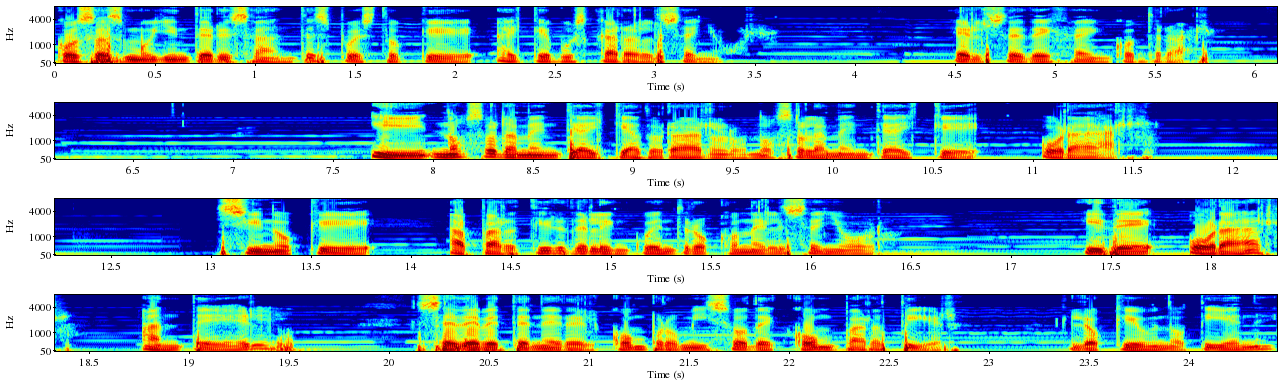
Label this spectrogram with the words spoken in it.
cosas muy interesantes puesto que hay que buscar al Señor. Él se deja encontrar. Y no solamente hay que adorarlo, no solamente hay que orar, sino que a partir del encuentro con el Señor y de orar ante Él, se debe tener el compromiso de compartir lo que uno tiene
